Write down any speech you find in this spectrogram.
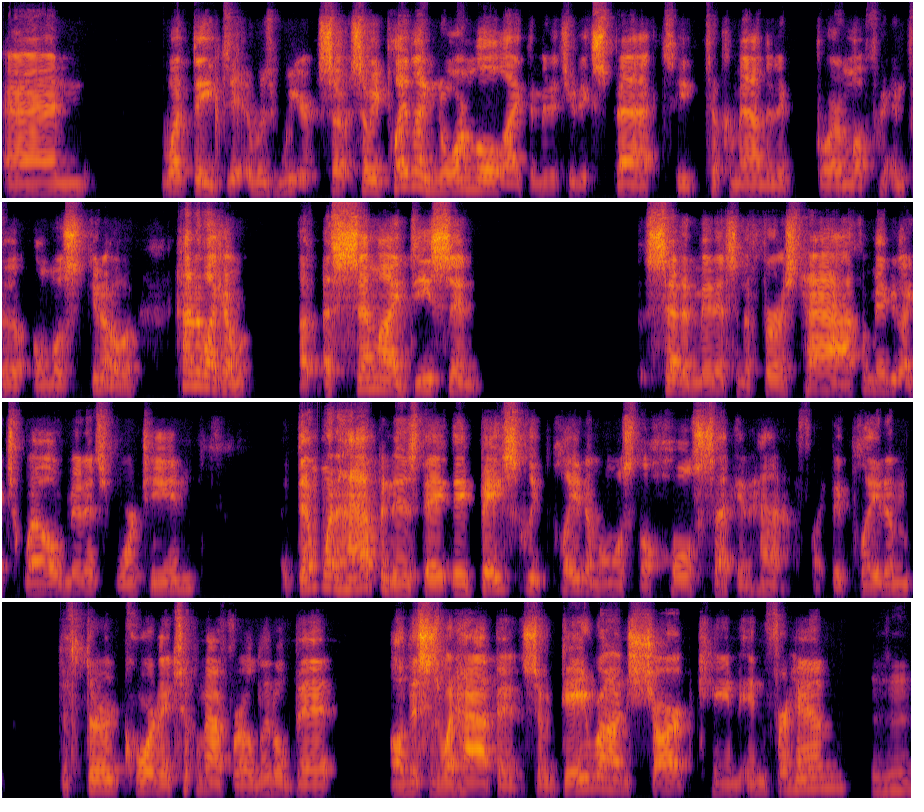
and what they did it was weird. So so he played like normal, like the minutes you'd expect. He took him out and they brought him up in for the almost, you know, kind of like a a, a semi decent set of minutes in the first half, or maybe like 12 minutes, 14. Then what happened is they they basically played him almost the whole second half. Like they played him the third quarter, they took him out for a little bit. Oh, this is what happened. So Day'Ron Sharpe came in for him, mm-hmm.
